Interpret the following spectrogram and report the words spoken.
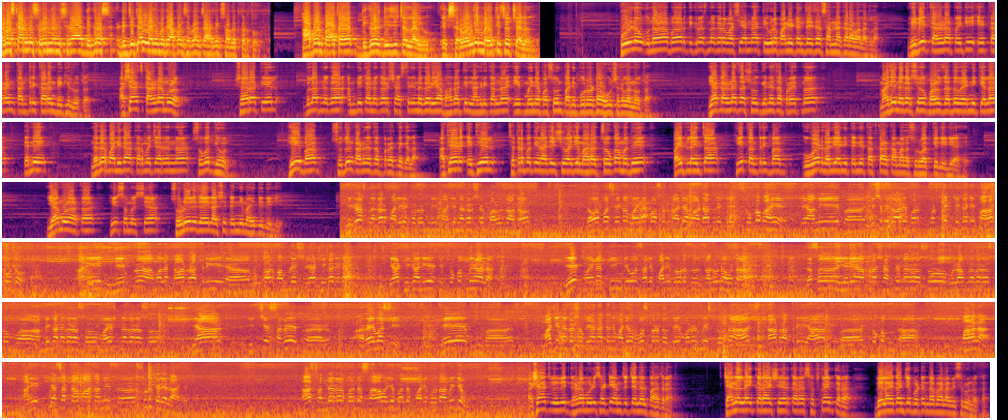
नमस्कार मी सुरेंद्र मिश्रा दिग्रस डिजिटल लाईव्हमध्ये आपण सर्वांचं हार्दिक स्वागत करतो. आपण पाहत आहात दिग्रस डिजिटल लाईव्ह एक सर्वांगीण माहितीचं चॅनल पूर्ण उन्हाळाभर दिग्रस नगरवासियांना तीव्र पाणी टंचाईचा सामना करावा लागला. विविध कारणापैकी एक कारण तांत्रिक कारण देखील होतं. अशाच कारणामुळं शहरातील गुलाबनगर अंबिकानगर शास्त्रीनगर या भागातील नागरिकांना एक महिन्यापासून पाणी पुरवठा होऊ शकला नव्हता. या कारणाचा शोध घेण्याचा प्रयत्न माजी नगरसेवक बाळू जाधव यांनी केला. त्यांनी नगरपालिका कर्मचाऱ्यांना सोबत घेऊन ही बाब शोधून काढण्याचा प्रयत्न केला. अखेर येथील छत्रपती राजे शिवाजी महाराज चौकामध्ये पाईपलाईनचा ही तांत्रिक बाग उघड झाली आणि त्यांनी तात्काळ कामाला सुरुवात केलेली आहे. यामुळं आता ही समस्या सोडवली जाईल अशी त्यांनी माहिती दिली. निग्रस नगरपालिकेकडून मी माजी नगरसेवक बाळू जाधव जवळपास एका महिन्यापासून माझ्या वार्डातले जे चोकप आहे ते आम्ही जेसीबीद्वारे प्रत्येक ठिकाणी पाहत होतो. आणि नेमकं आम्हाला काल रात्री अ, मुक्कावर कॉम्प्लेक्स या ठिकाणी नाही या ठिकाणी ते चोकप मिळालं. एक महिना तीन दिवस झाले पाणी पुरवठा चालू न होता जसं एरिया आपला शास्त्रीनगर असो गुलाबनगर असो म- अंबिकानगर असो महेशनगर असो या इथचे सगळे रहिवासी हे माजी नगरसेवक या नात्याने माझ्यावर होस करत होते. म्हणून मी स्वतः आज काल रात्री हा चोकअप पाहिला आणि त्याचा काम आज आम्ही सुरू केलेला आहे. आज संध्याकाळपर्यंत सहा वाजेपर्यंत पाणी पुरवठा आम्ही देऊ. अशाच विविध घडामोडीसाठी आमचं चॅनल पाहत राहा. चॅनल लाईक करा शेअर करा सबस्क्राईब करा. बेल आयकॉनचे बटन दाबायला विसरू नका.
